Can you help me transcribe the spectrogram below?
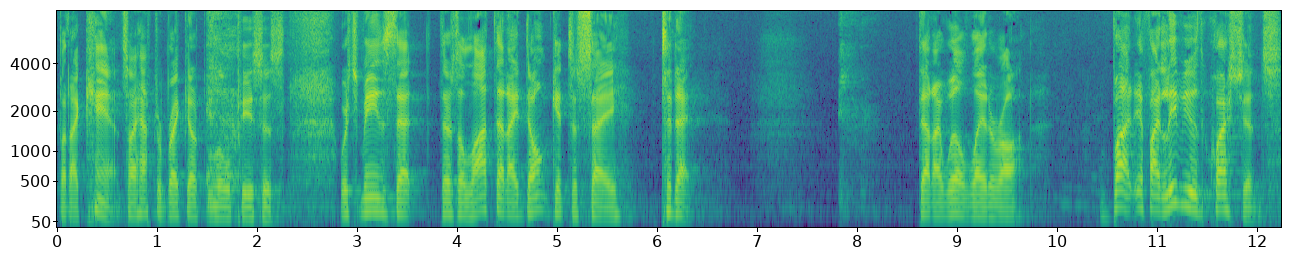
but I can't. So I have to break it up in little pieces, which means that there's a lot that I don't get to say today that I will later on. But if I leave you with questions,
